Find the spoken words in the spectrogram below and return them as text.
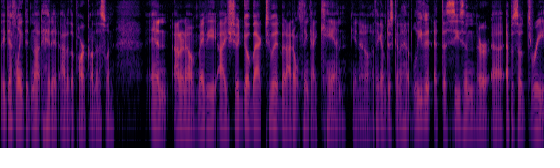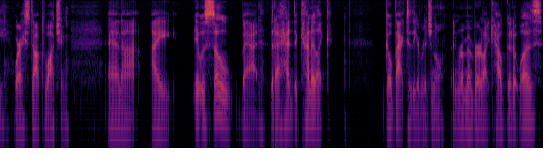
they definitely did not hit it out of the park on this one. And I don't know, maybe I should go back to it, but I don't think I can. You know, I think I'm just going to leave it at the season or uh, episode three where I stopped watching. And uh, I it was so bad that I had to kind of like go back to the original and remember like how good it was.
